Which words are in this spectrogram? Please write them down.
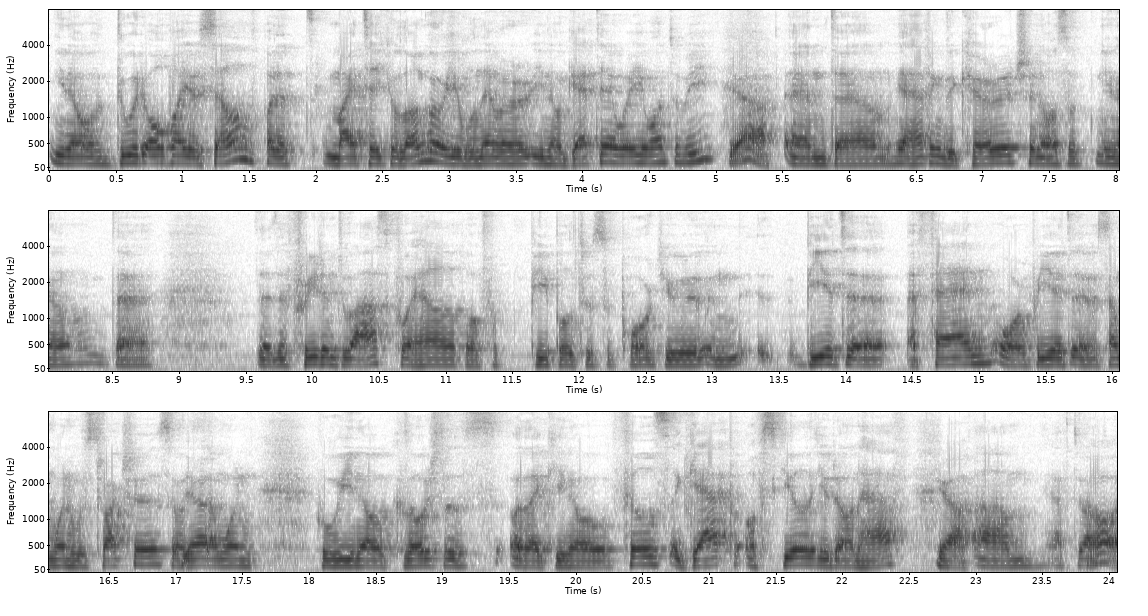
you know do it all by yourself, but it might take you longer, or you will never you know get there where you want to be. Yeah. And um, yeah, having the courage and also you know the, the the freedom to ask for help or for people to support you, and be it a, a fan or be it uh, someone who structures or Yeah. someone who you know closes or like you know fills a gap of skill you don't have. Yeah. Um, you have to. Oh,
